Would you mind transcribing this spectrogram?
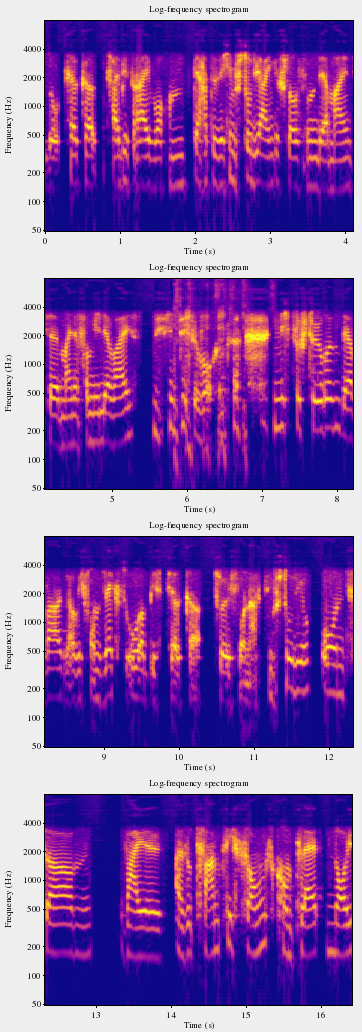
so circa zwei bis drei Wochen, der hatte sich im Studio eingeschlossen, der meinte, meine Familie weiß, diese Wochen nicht zu stören. Der war, glaube ich, von 6 Uhr bis circa 12 Uhr nachts im Studio. Und ähm, weil also 20 Songs komplett neu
